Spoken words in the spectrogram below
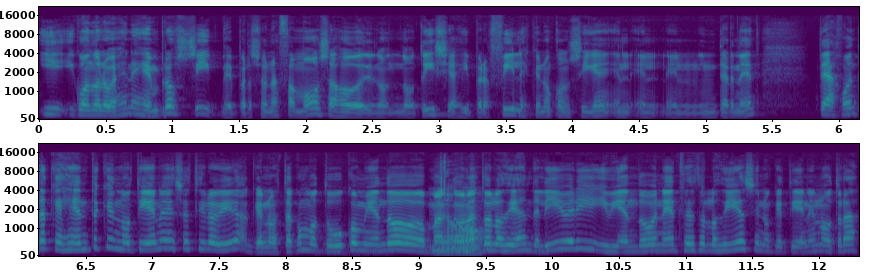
y, y cuando lo ves en ejemplos, sí, de personas famosas o de no- noticias y perfiles que uno consigue en, en- en internet, te das cuenta que hay gente que no tiene ese estilo de vida, que no está como tú comiendo McDonald's No. todos los días en delivery y viendo Netflix todos los días, sino que tienen otras,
